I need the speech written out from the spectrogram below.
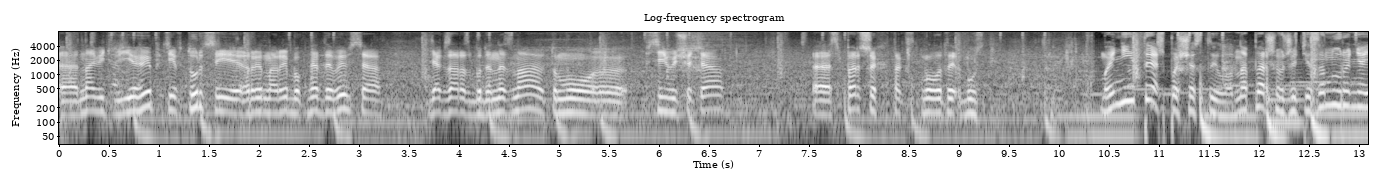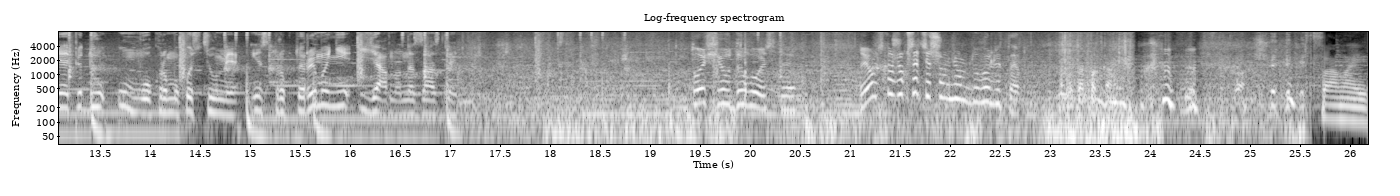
Е, Навіть в Єгипті, в Турції на рибок не дивився. Як зараз буде, не знаю. Тому е, всі відчуття е, з перших, так мовити, буст. Мені теж пощастило. На перше в житті занурення я піду у мокрому костюмі. Інструктори мені явно не заздрять. То ще удовольствие. Ну, я вам скажу, кстати, що в ньому доволі тепло. Самий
